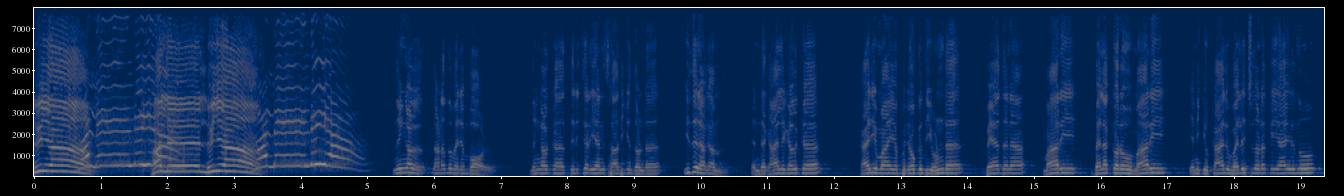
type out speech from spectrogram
ലുയാം ഹലേ ലുയാം നിങ്ങൾ നടന്നു വരുമ്പോൾ നിങ്ങൾക്ക് തിരിച്ചറിയാൻ സാധിക്കുന്നുണ്ട്. ഇതിനകം എന്റെ കാലുകൾക്ക് കാര്യമായ പുരോഗതിയുണ്ട്. വേദന മാറി ബലക്കുറവ് മാറി. എനിക്ക് കാൽ വലിച്ചു നടക്കുകയായിരുന്നു.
